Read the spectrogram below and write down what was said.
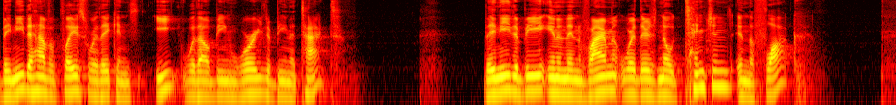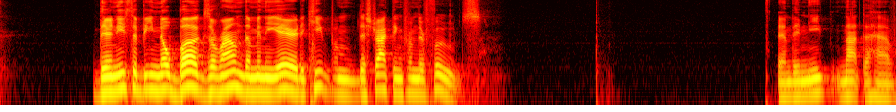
They need to have a place where they can eat without being worried of being attacked. They need to be in an environment where there's no tension in the flock. There needs to be no bugs around them in the air to keep them distracting from their foods. And they need not to have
